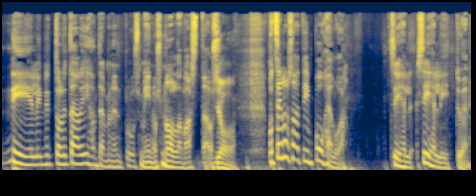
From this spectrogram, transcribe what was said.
Niin, eli nyt oli täällä ihan tämmöinen plus miinus nolla vastaus. Joo. Mutta silloin saatiin puhelua siihen, siihen liittyen.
